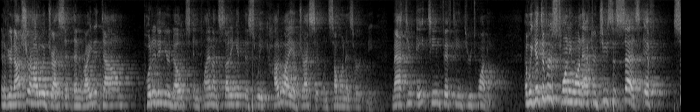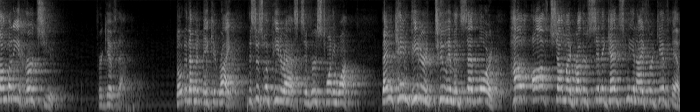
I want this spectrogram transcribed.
And if you're not sure how to address it, then write it down, put it in your notes, and plan on studying it this week. How do I address it when someone has hurt me? Matthew 18, 15 through 20. And we get to verse 21 after Jesus says, If somebody hurts you, forgive them. Go to them and make it right. This is what Peter asks in verse 21. Then came Peter to him and said, Lord, how oft shall my brother sin against me and I forgive him?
